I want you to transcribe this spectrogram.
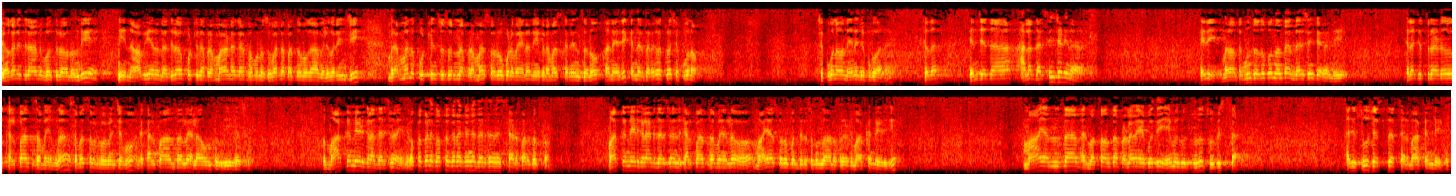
యోగ నిద్రానుభూతిలో నుండి నీ నాభియను నదిలో పుట్టిన బ్రహ్మాండ గర్భమును సువర్ణ పద్మముగా వెలువరించి బ్రహ్మను పుట్టించుతున్న బ్రహ్మస్వరూపుడమైన నీకు నమస్కరించును అనేది కిందటి తరగతిలో చెప్పుకున్నాం. చెప్పుకున్నాం నేనే చెప్పుకోవాలి? కదా? ఎంచేత? అలా దర్శించాడు ఈయన. ఇది మనం అంతకుముందు చదువుకుందంతా దర్శించాడండి. ఎలా చెప్తున్నాడు? కల్పాంత సమయమున? సమస్త ప్రపంచము అంటే కల్పాంతంలో ఎలా ఉంటుంది? మార్కండేయుడికి అలా దర్శనం అయింది. ఒక్కొక్కళ్ళకి ఒక్కొక్క రకంగా దర్శనం ఇస్తాడు పరతత్వం. మార్కండేయుడికి అలాంటి దర్శనం కల్పాంత సమయంలో మాయా స్వరూపం తెలుసుకుందాం అనుకునే మార్కండేయుడికి. మాయ అంతా అది మొత్తం అంతా ప్రళయం అయిపోతే ఏం మిగులుతుందో చూపిస్తాడు. అది చూసేస్తాడు లేదు.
